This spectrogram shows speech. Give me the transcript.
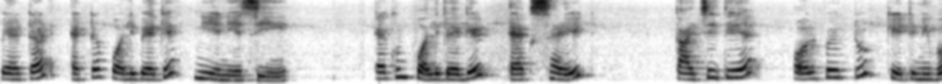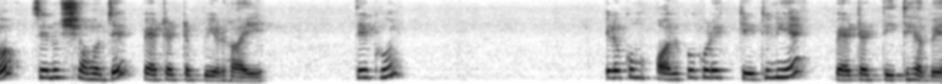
ব্যাটার একটা পলি ব্যাগে নিয়ে নিয়েছি। এখন পলি ব্যাগের এক সাইড কাঁচি দিয়ে অল্প একটু কেটে নিব যেন সহজে ব্যাটারটা বের হয়। দেখুন, এরকম অল্প করে কেটে নিয়ে ব্যাটার দিতে হবে।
